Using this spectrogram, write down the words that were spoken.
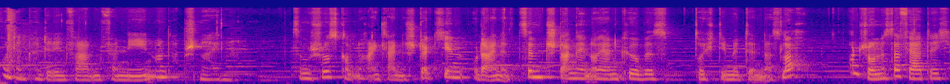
und dann könnt ihr den Faden vernähen und abschneiden. Zum Schluss kommt noch ein kleines Stöckchen oder eine Zimtstange in euren Kürbis durch die Mitte in das Loch und schon ist er fertig.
